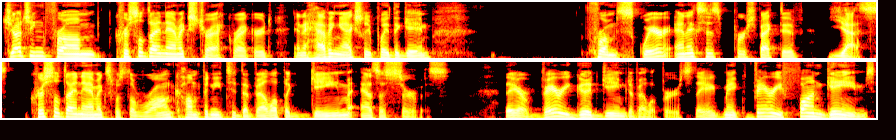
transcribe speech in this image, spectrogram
judging from Crystal Dynamics' track record and having actually played the game, from Square Enix's perspective, yes, Crystal Dynamics was the wrong company to develop a game as a service. They are very good game developers. They make very fun games.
